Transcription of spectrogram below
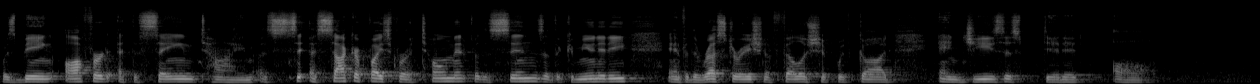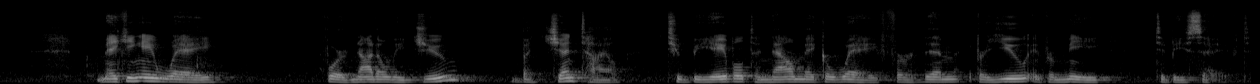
was being offered at the same time a, a, sacrifice for atonement for the sins of the community and for the restoration of fellowship with God. And Jesus did it all, making a way for not only Jew, but Gentile to be able to now make a way for them, for you, and for me to be saved.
